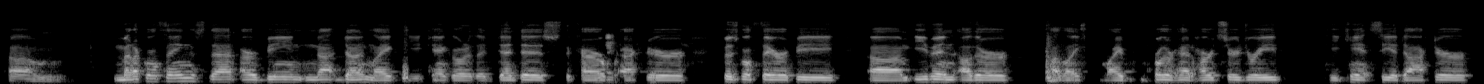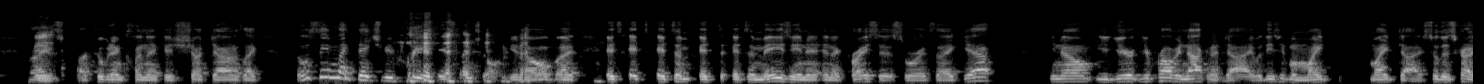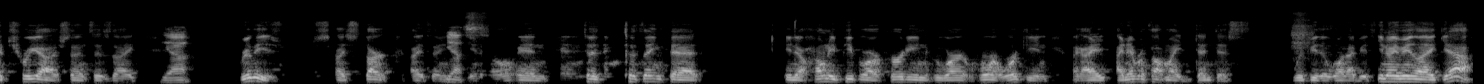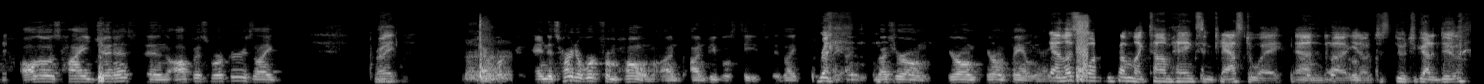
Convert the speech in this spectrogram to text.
um, medical things that are being not done, like you can't go to the dentist, the chiropractor, physical therapy, um, even other, uh, like my brother had heart surgery. He can't see a doctor. Right. His uh, Coumadin clinic is shut down. It's like, those seem like they should be pretty essential, you know, but it's, it's, it's, a, it's, it's amazing in, in a crisis where it's like, yeah, you know, you- you're you're probably not going to die, but these people might might die. So this kind of triage sense is like Yeah. really stark, I think. Yes. You know, and to to think that, you know, how many people are hurting who aren't who aren't working. Like I I never thought my dentist would be the one I'd be. You know what I mean? Like yeah, all those hygienists and office workers, like Right. Yeah, work, and it's hard to work from home on on people's teeth. It's like Right. unless your own your own your own family. I Yeah, guess. unless you want to become like Tom Hanks in Castaway and uh, you know just do what you got to do.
